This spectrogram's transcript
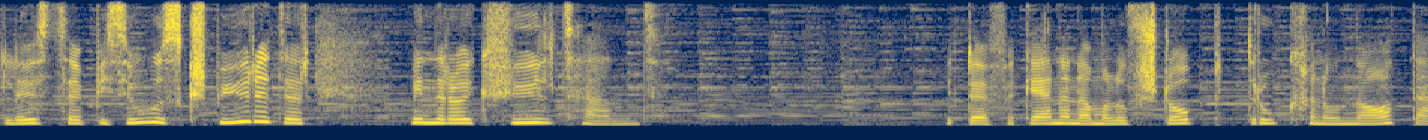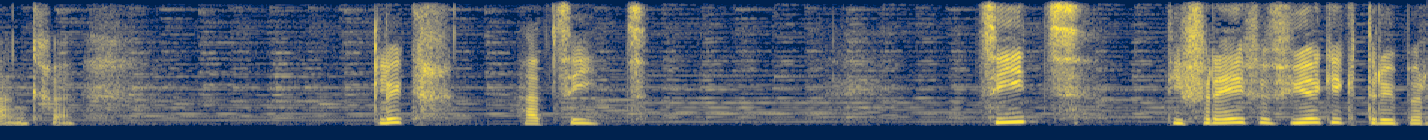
Löst etwas aus? Spürt ihr, wie ihr euch gefühlt habt? Ihr dürft gerne einmal auf Stopp drücken und nachdenken. Glück hat Zeit. Zeit die freie Verfügung darüber,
